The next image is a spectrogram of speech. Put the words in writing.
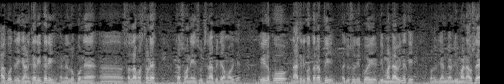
આગોતરી જાણકારી કરી અને લોકોને સલામત સ્થળે ખસવાની સૂચના આપી દેવામાં આવી છે. એ લોકો નાગરિકો તરફથી હજુ સુધી કોઈ ડિમાન્ડ આવી નથી, પરંતુ જેમ જેમ ડિમાન્ડ આવશે,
